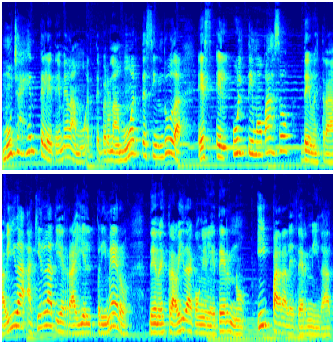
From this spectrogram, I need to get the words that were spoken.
Mucha gente le teme a la muerte, pero la muerte sin duda es el último paso de nuestra vida aquí en la tierra y el primero de nuestra vida con el eterno y para la eternidad.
